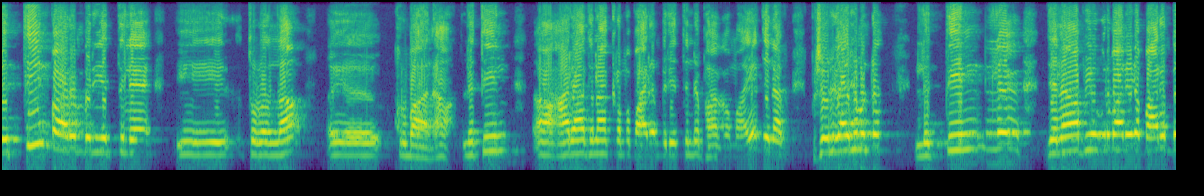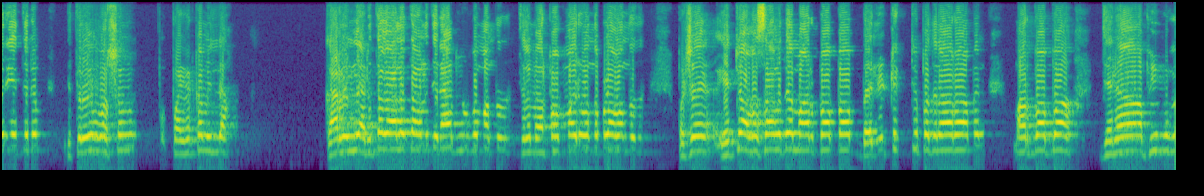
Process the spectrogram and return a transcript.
ലത്തീൻ പാരമ്പര്യത്തിലെ ഈ തുടർന്ന കുർബാന ലത്തീൻ ആരാധനാക്രമ പാരമ്പര്യത്തിന്റെ ഭാഗമായ ജനാഭി പക്ഷെ ഒരു കാര്യമുണ്ട്. ലത്തീനിലെ ജനാഭിയ കുർബാനയുടെ പാരമ്പര്യത്തിനും ഇത്രയും വർഷം പഴക്കമില്ല. കാരണം ഈ അടുത്ത കാലത്താണ് ജനാഭിമുഖം വന്നത്. ചില മാർപ്പാപ്പമാർ വന്നപ്പോഴാണ് വന്നത്. പക്ഷേ ഏറ്റവും അവസാനത്തെ മാർപ്പാപ്പ ബെനഡിക്റ്റ് പതിനാറാമൻ മാർപ്പാപ്പ ജനാഭിമുഖ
